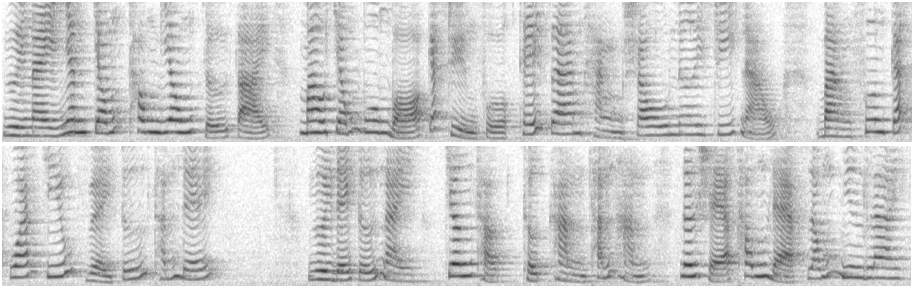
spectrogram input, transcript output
Người này nhanh chóng thông dong tự tại, mau chóng buông bỏ các triền phược thế gian hằng sâu nơi trí não bằng phương cách quán chiếu về tứ thánh đế. Người đệ tử này chân thật thực hành thánh hạnh nên sẽ thông đạt giống như lai.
